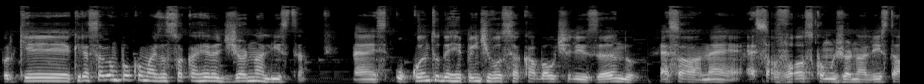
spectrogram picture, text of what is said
porque eu queria saber um pouco mais da sua carreira de jornalista. Né? O quanto de repente você acaba utilizando essa, né, essa voz como jornalista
